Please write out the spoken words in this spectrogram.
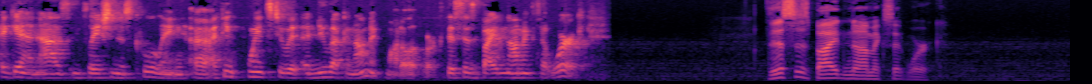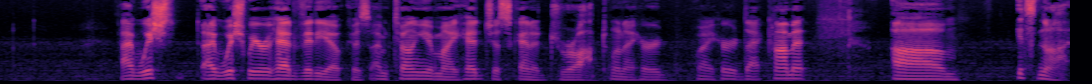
again, as inflation is cooling, uh, I think points to a, a, new economic model at work. This is Bidenomics at work. This is Bidenomics at work. I wish I wish we had video because I'm telling you, my head just kind of dropped when I heard when I heard that comment. Um, it's not.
